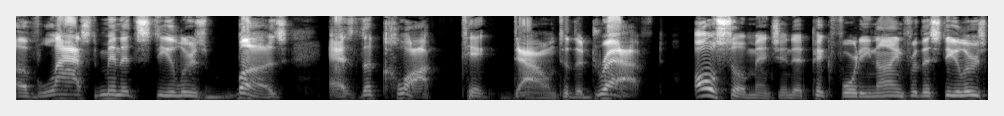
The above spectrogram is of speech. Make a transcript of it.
of last minute Steelers buzz as the clock ticked down to the draft. Also mentioned at pick 49 for the Steelers,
